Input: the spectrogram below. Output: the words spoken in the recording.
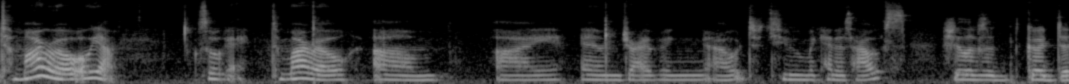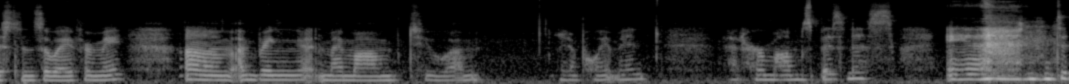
tomorrow, oh yeah. So okay, tomorrow, um, I am driving out to McKenna's house she lives a good distance away from me. Um, I'm bringing my mom to um, an appointment at her mom's business. And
